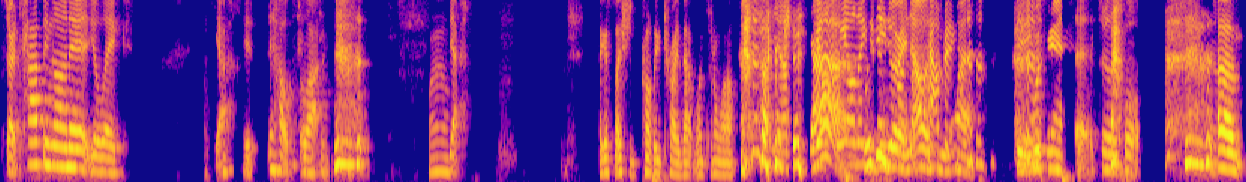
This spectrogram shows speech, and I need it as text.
start tapping on it, you'll like, yeah, it, it helps a lot. Wow. Yeah. I guess I should probably try that once in a while. Yeah. yeah. we all need we to can be do it right now some if you want to experience it. It's really cool. um,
